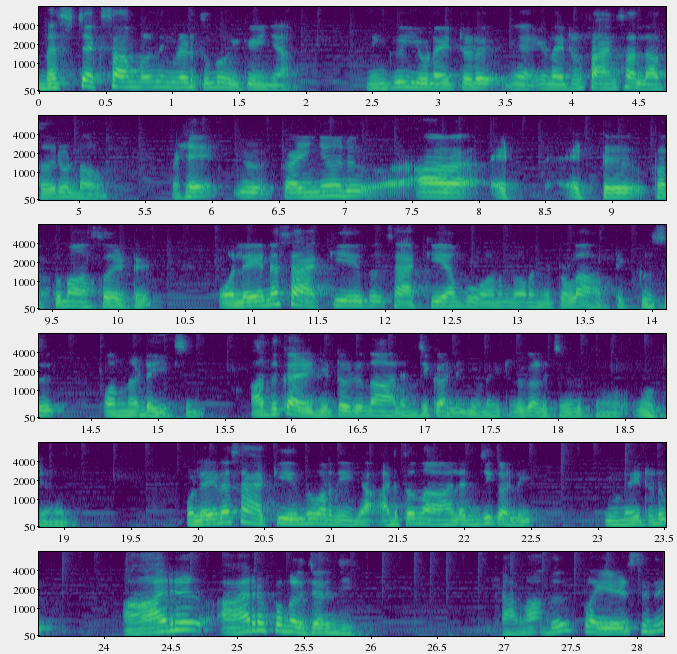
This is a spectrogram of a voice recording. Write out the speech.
ബെസ്റ്റ് എക്സാമ്പിൾ നിങ്ങൾ എടുത്ത് നോക്കിക്കഴിഞ്ഞാൽ നിങ്ങൾക്ക് യുണൈറ്റഡ് യുണൈറ്റഡ് ഫാൻസ് അല്ലാത്തവരും ഉണ്ടാവും പക്ഷേ കഴിഞ്ഞ ഒരു എട്ട് പത്ത് മാസമായിട്ട് ഒലേനെ സാക്ക് ചെയ്ത് സാക്ക് ചെയ്യാൻ പോവാണെന്ന് പറഞ്ഞിട്ടുള്ള ആർട്ടിക്കിൾസ് വന്ന ഡേറ്റ്സും അത് കഴിഞ്ഞിട്ട് ഒരു നാലഞ്ച് കളി യുണൈറ്റഡ് കളിച്ചെടുത്ത് നോക്കിയാൽ മതി. ഒലേനെ സാക്ക് ചെയ്യുന്ന പറഞ്ഞു കഴിഞ്ഞാൽ അടുത്ത നാലഞ്ച് കളി യുണൈറ്റഡ് ആര് ആരൊപ്പം കളിച്ചാലും ചെയ്യും കാരണം അത് പ്ലെയേഴ്സിന്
